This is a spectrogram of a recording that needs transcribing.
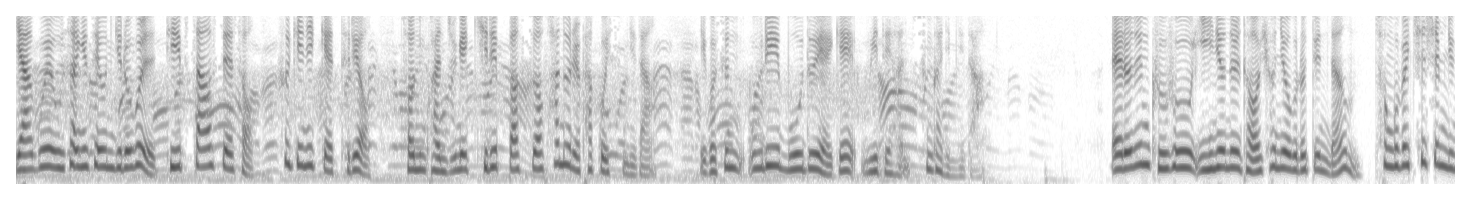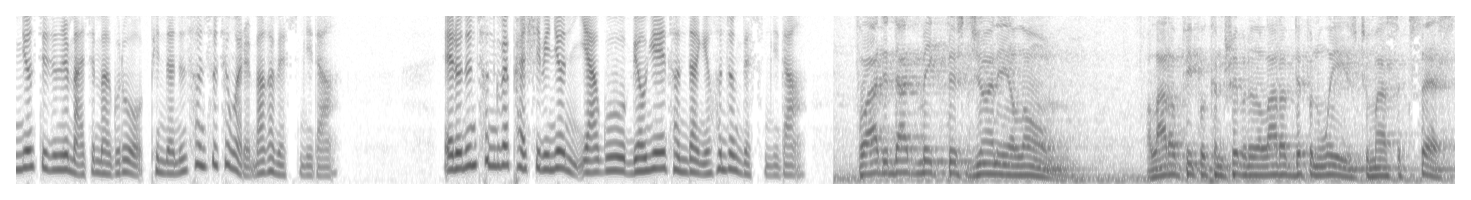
야구의 우상이 세운 기록을 딥 사우스에서 흑인이 깨뜨려 전 관중의 기립박수와 환호를 받고 있습니다. 이것은 우리 모두에게 위대한 순간입니다. 에런은 그 후 2년을 더 현역으로 뛴 다음 1976년 시즌을 마지막으로 빛나는 선수 생활을 마감했습니다. 에런은 1982년 야구 명예의 전당에 헌정됐습니다. For I did not make this journey alone. A lot of people contributed a lot of different ways to my success.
